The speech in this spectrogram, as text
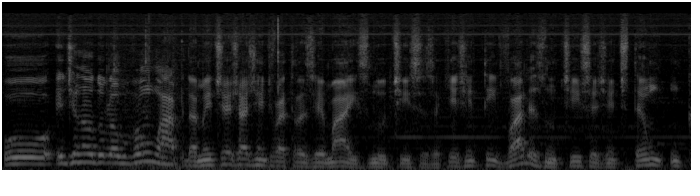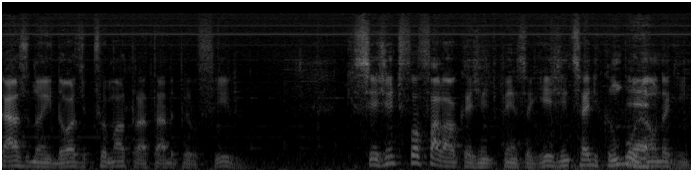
O Edinaldo Lobo, vamos rapidamente, já, a gente vai trazer mais notícias aqui. A gente tem várias notícias, a gente tem um, um caso de uma idosa que foi maltratada pelo filho. Que se a gente for falar o que a gente pensa aqui, a gente sai de camburão É. daqui.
